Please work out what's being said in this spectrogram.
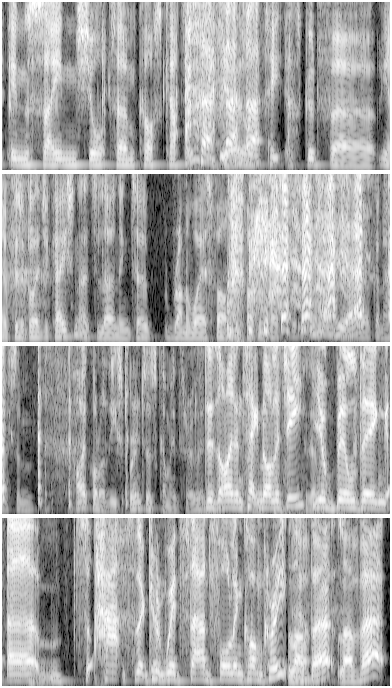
insane short-term cost cutting. You're te- it's good for you know physical education. It's learning to run away as fast as possible. Yeah. You're going to have some high-quality sprinters coming through. and- design and technology? You're building uh, hats that can withstand falling concrete. Love that. Love that.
